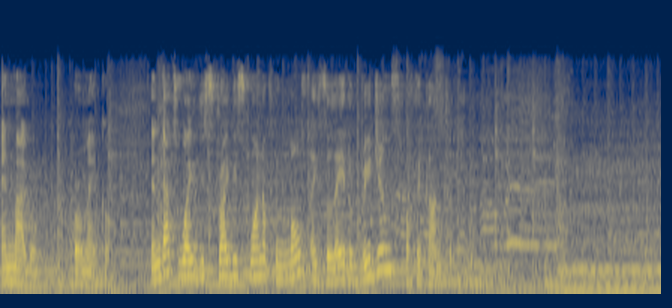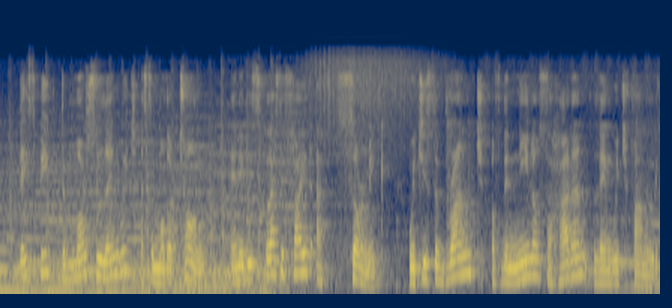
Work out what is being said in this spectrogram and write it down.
and Mago, or Meko. And that's why this tribe is one of the most isolated regions of the country. They speak the Morse language as a mother tongue, and it is classified as Surmic, which is a branch of the Nilo-Saharan language family.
